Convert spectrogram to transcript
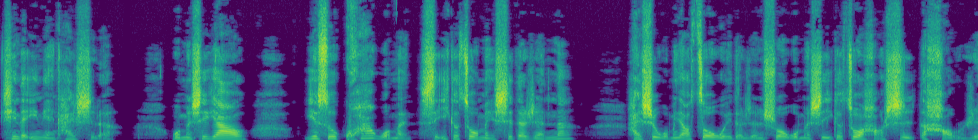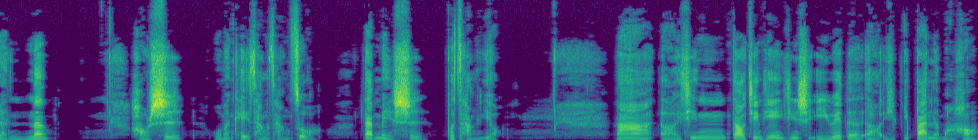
新的一年开始了，我们是要耶稣夸我们是一个做美事的人呢，还是我们要周围的人说我们是一个做好事的好人呢？好事我们可以常常做，但美事不常有。那呃，已经到今天已经是一月的呃一一半了嘛，哈。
